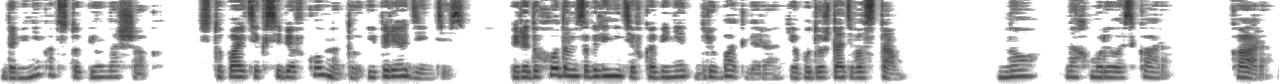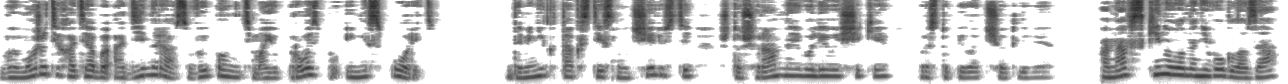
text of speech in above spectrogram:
Доминик отступил на шаг. «Ступайте к себе в комнату и переоденьтесь. Перед уходом загляните в кабинет Дрю Батлера, я буду ждать вас там». «Но...» — нахмурилась Кара. «Кара, вы можете хотя бы один раз выполнить мою просьбу и не спорить?» Доминик так стиснул челюсти, что шрам на его левой щеке проступил отчетливее. Она вскинула на него глаза,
